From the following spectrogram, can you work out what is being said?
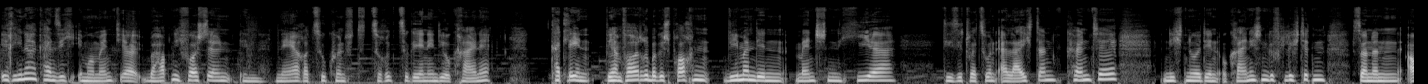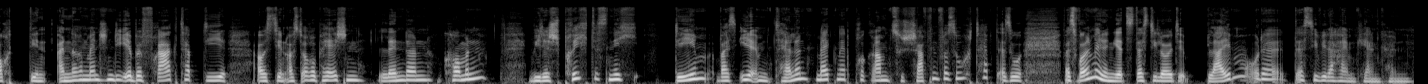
Irina kann sich im Moment ja überhaupt nicht vorstellen, in näherer Zukunft zurückzugehen in die Ukraine. Kathleen, wir haben vorher darüber gesprochen, wie man den Menschen hier die Situation erleichtern könnte. Nicht nur den ukrainischen Geflüchteten, sondern auch den anderen Menschen, die ihr befragt habt, die aus den osteuropäischen Ländern kommen. Widerspricht es nicht dem, was ihr im Talent Magnet Programm zu schaffen versucht habt? Also, was wollen wir denn jetzt, dass die Leute bleiben oder dass sie wieder heimkehren können?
